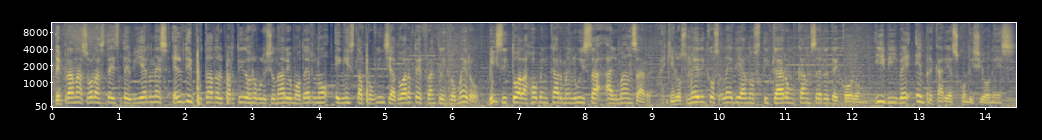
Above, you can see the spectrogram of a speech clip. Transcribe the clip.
tempranas horas de este viernes, el diputado del Partido Revolucionario Moderno en esta provincia Duarte, Franklin Romero, visitó a la joven Carmen Luisa Almanzar, a quien los médicos le diagnosticaron cáncer de colon y vive en precarias condiciones.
